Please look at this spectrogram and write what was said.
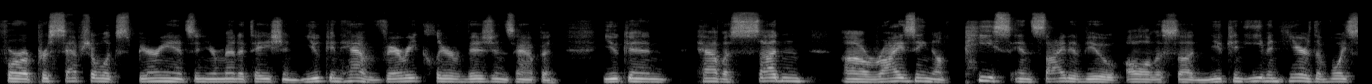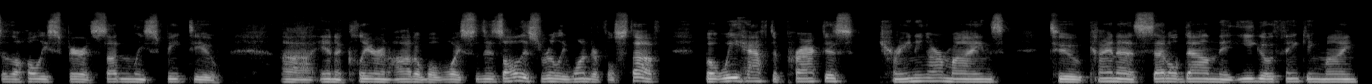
for a perceptual experience in your meditation. You can have very clear visions happen. You can have a sudden uh, rising of peace inside of you all of a sudden. You can even hear the voice of the Holy Spirit suddenly speak to you uh, in a clear and audible voice. So there's all this really wonderful stuff, but we have to practice training our minds to kind of settle down the ego thinking mind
